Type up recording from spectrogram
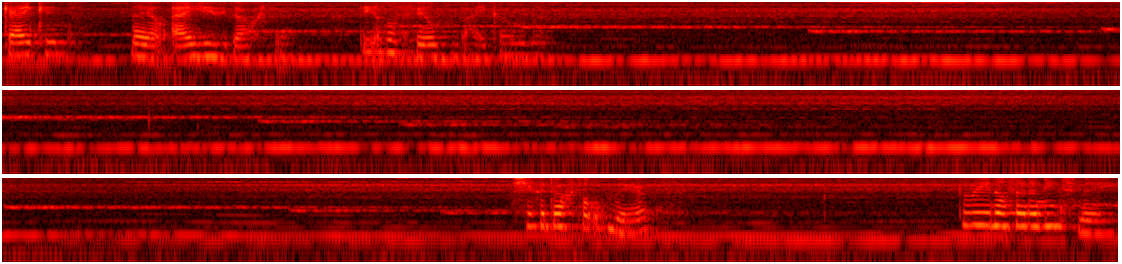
kijkend naar jouw eigen gedachten die als een film voorbij komen. Als je gedachten opmerkt, doe je dan verder niets mee.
